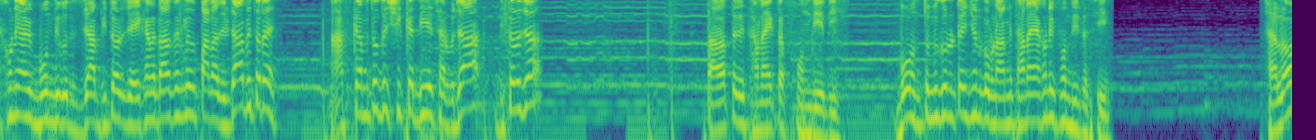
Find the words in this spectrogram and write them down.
এখনই আমি বন্দি করতেছি যা ভিতরে যা, এখানে দাঁড়া থাকলে পারা যাবে। যা ভিতরে। আজকে আমি তোদের শিক্ষা দিয়ে ছাড়বো। যা, ভিতরে যা। তাড়াতাড়ি থানায় একটা ফোন দিয়ে দিই। বোন, তুমি কোনো টেনশন করো না, আমি থানায় এখনই ফোন দিতেছি। হ্যালো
